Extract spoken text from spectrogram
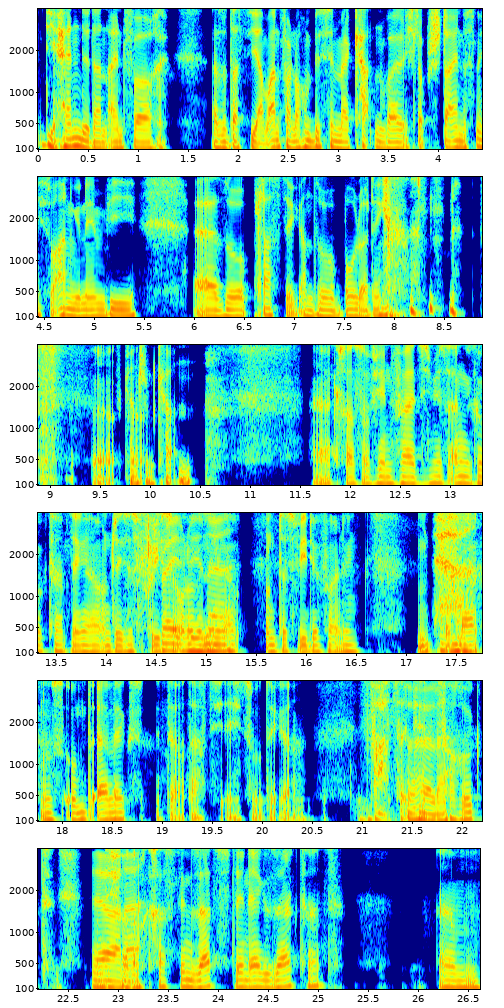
die Hände dann einfach, also dass die am Anfang noch ein bisschen mehr cutten, weil ich glaube, Stein ist nicht so angenehm wie äh, so Plastik an so Boulder-Dingern. Ja, das kann schon cutten. ja, krass auf jeden Fall, als ich mir das angeguckt habe, Digga, und dieses Free Crazy, Solo gesehen ne? und das Video vor allen Dingen mit Magnus und Alex, da dachte ich echt so, Digga, Was seid ihr verrückt? Und Ja, ich fand ne? auch krass den Satz, den er gesagt hat. Ähm,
